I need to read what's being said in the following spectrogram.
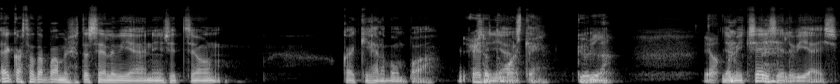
ekasta tapaamisesta selviää, niin sitten se on kaikki helpompaa. Ehdottomasti. Kyllä. Ja Ja miksei selviäisi?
